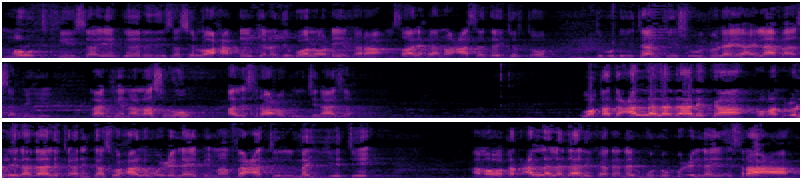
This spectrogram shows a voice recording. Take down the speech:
mowdkiisa iyo geeridiisa si loo xaqiijiyana dib waa loo dhigi karaa. Masaalixda noocaas hadday jirto dib u dhigitaankiisu wuxuu leeyahay laa ba'sa bihi laakiin alaslu alisraacu biljinaaza waqad callala dalika waqad cullila dalika arrinkaas waxaa lagu cilayay bimanfacati lmayiti ama waqad callala dalika dhe wuxuu ku cilayay israaca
